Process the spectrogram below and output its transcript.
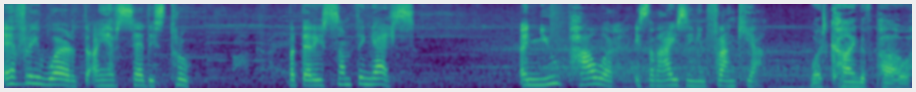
Every word I have said is true. But there is something else. A new power is rising in Francia. What kind of power?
